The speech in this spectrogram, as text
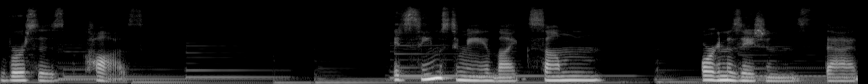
versus a cause. It seems to me like some organizations that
